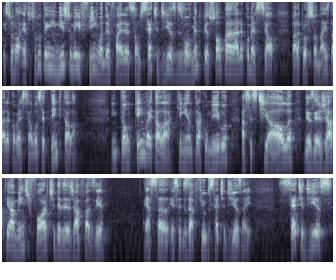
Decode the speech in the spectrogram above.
Isso, não, é, tudo tem início, meio e fim. O Underfire são sete dias de desenvolvimento pessoal para a área comercial, para profissionais da área comercial. Você tem que estar tá lá. Então, quem vai estar tá lá? Quem entrar comigo, assistir a aula, desejar ter a mente forte, desejar fazer essa, esse desafio de sete dias aí. Sete dias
